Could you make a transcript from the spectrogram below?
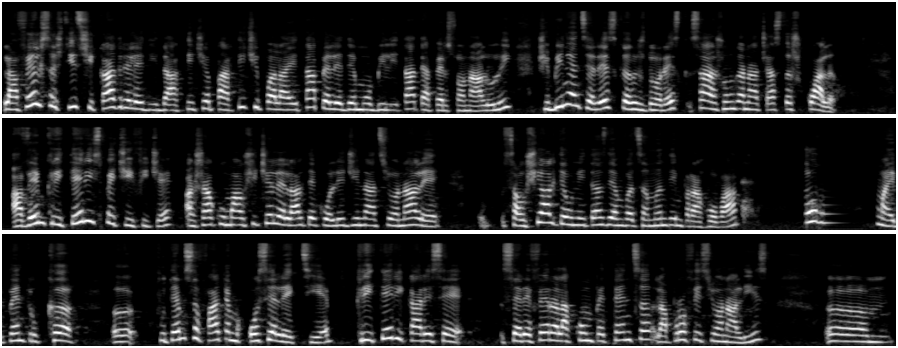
la fel să știți și cadrele didactice participă la etapele de mobilitate a personalului și bineînțeles că își doresc să ajungă în această școală. Avem criterii specifice, așa cum au și celelalte colegii naționale sau și alte unități de învățământ din Prahova, tocmai pentru că Uh, putem să facem o selecție, criterii care se, se referă la competență, la profesionalism, um,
